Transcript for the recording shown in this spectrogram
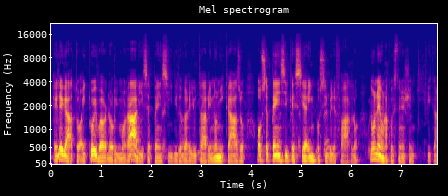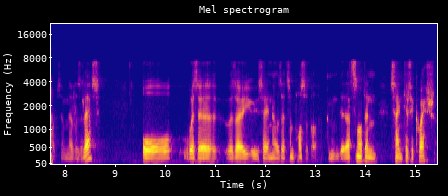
È legato ai tuoi valori morali se pensi di dover aiutare in ogni caso o se pensi che sia impossibile farlo. Non è una questione scientifica. O whether, whether you say no, that's impossible. I mean, that's not a scientific question.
